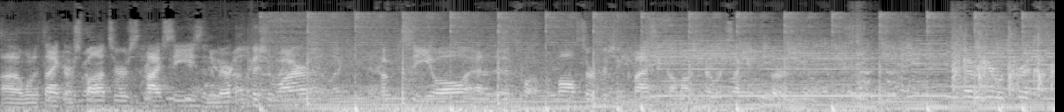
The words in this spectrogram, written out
I want to thank our sponsors, High Seas and American Fishing Wire, and hope to see you all at the Fall Surf Fishing Classic on October 2nd and 3rd. Over here with Chris.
